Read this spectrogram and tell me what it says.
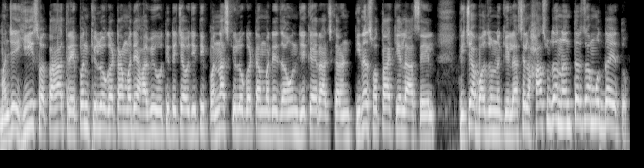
म्हणजे ही स्वतः त्रेपन्न किलो गटामध्ये हवी होती त्याच्याऐवजी ती पन्नास किलो गटामध्ये जाऊन जे काही राजकारण तिनं स्वतः केलं असेल तिच्या बाजूनं केलं असेल हा सुद्धा नंतरचा मुद्दा येतो.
